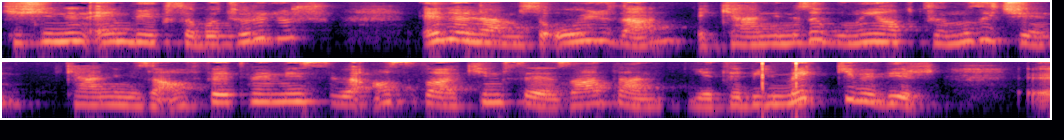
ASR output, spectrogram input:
kişinin en büyük sabotörüdür. En önemlisi o yüzden e, kendimize bunu yaptığımız için kendimizi affetmemiz ve asla kimseye zaten yetebilmek gibi bir e,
